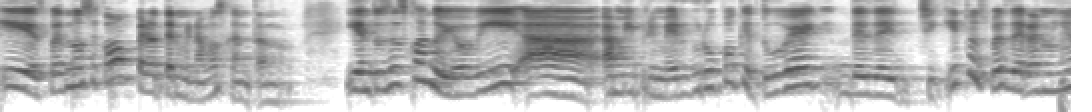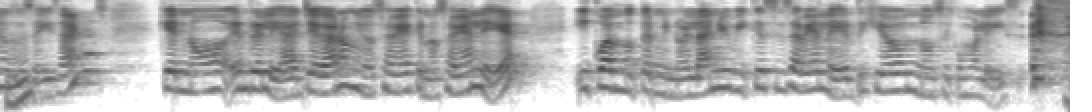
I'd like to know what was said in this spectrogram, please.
y después no sé cómo, pero terminamos cantando. Y entonces cuando yo vi a, a mi primer grupo que tuve desde chiquitos, pues eran niños de 6 años, que no, en realidad llegaron y yo sabía que no sabían leer. Y cuando terminó el año y vi que sí sabían leer, dije, yo no sé cómo le hice.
